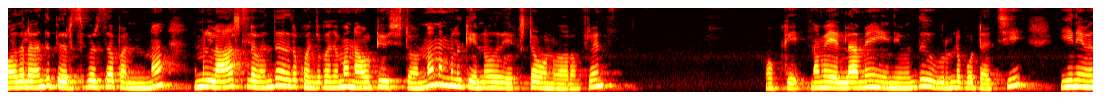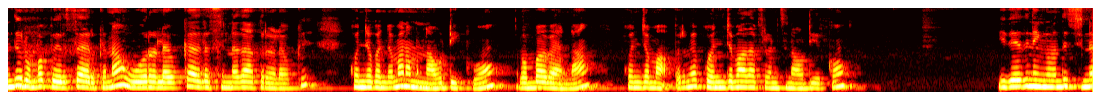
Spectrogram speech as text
முதல்ல வந்து பெருசு பெருசாக பண்ணோம்னா நம்ம லாஸ்ட்டில் வந்து அதில் கொஞ்சம் கொஞ்சமாக நவுட்டி வச்சிட்டோம்னா நம்மளுக்கு இன்னொரு ஒரு எக்ஸ்ட்ரா ஒன்று வரும் ஃப்ரெண்ட்ஸ் ஓகே நம்ம எல்லாமே இனி வந்து உருண்டை போட்டாச்சு. இனி வந்து ரொம்ப பெருசாக இருக்குன்னா ஓரளவுக்கு அதில் சின்னதாக்குற அளவுக்கு கொஞ்சம் கொஞ்சமாக நம்ம நவுட்டிக்குவோம். ரொம்ப வேண்டாம். கொஞ்சமாக பாருங்கள் கொஞ்சமாக தான் ஃப்ரெண்ட்ஸ் நவுட்டியிருக்கோம். இதே இது நீங்கள் வந்து சின்ன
